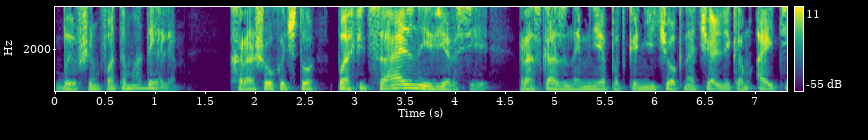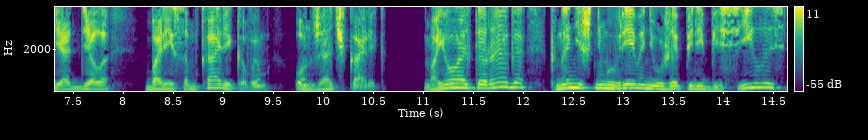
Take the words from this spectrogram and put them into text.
бывшим фотомоделям. Хорошо хоть что по официальной версии – рассказанный мне под коньячок начальником IT-отдела Борисом Кариковым, он же Очкарик, мое альтер-эго к нынешнему времени уже перебесилось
